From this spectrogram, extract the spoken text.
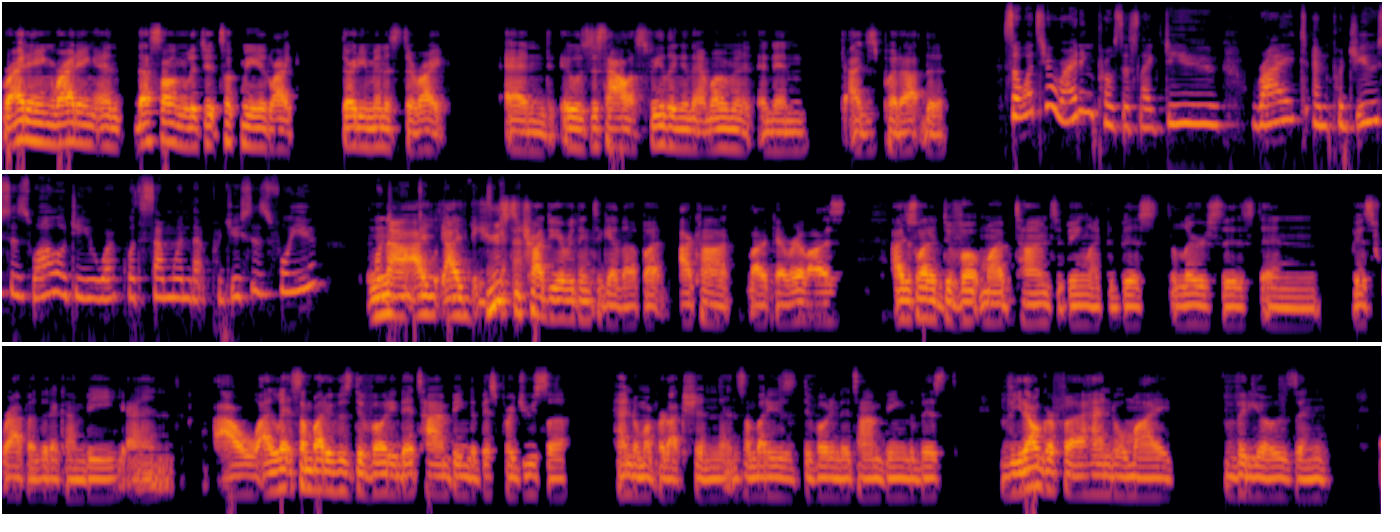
writing, writing, and that song legit took me like 30 minutes to write. And it was just how I was feeling in that moment. And then I just put out there. So, what's your writing process like? Do you write and produce as well, or do you work with someone that produces for you? Or nah, I, I used together? to try to do everything together, but I can't. Like, I realized I just want to devote my time to being like the best the lyricist and best rapper that I can be. And i I let somebody who's devoting their time being the best producer handle my production, and somebody who's devoting their time being the best videographer handle my videos and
